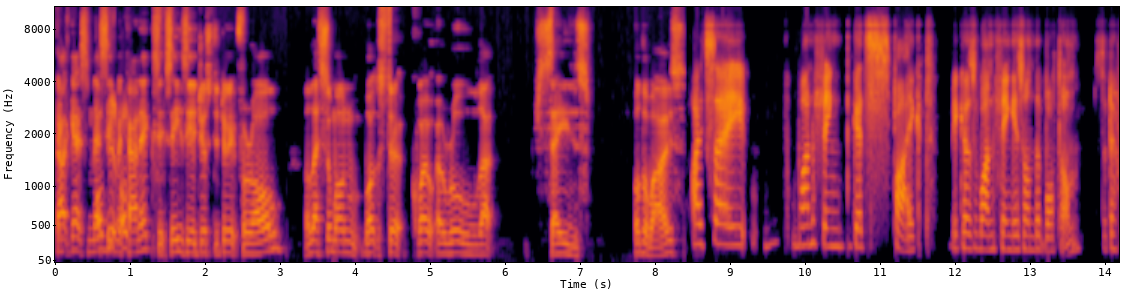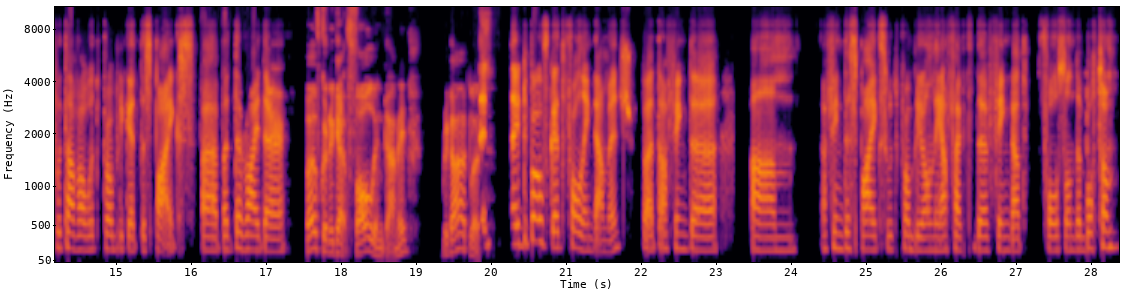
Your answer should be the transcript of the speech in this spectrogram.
That gets messy obvi- ob- mechanics. It's easier just to do it for all, unless someone wants to quote a rule that says otherwise. I'd say one thing gets spiked because one thing is on the bottom. So the Huttawa would probably get the spikes, uh, but the rider Both going to get falling damage, regardless. they'd both get falling damage. But I think the um I think the spikes would probably only affect the thing that falls on the bottom.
